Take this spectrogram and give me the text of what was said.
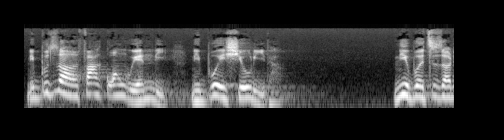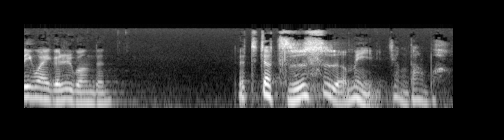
你不知道发光原理，你不会修理它，你也不会制造另外一个日光灯。这叫直视而魅力，这样当然不好。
